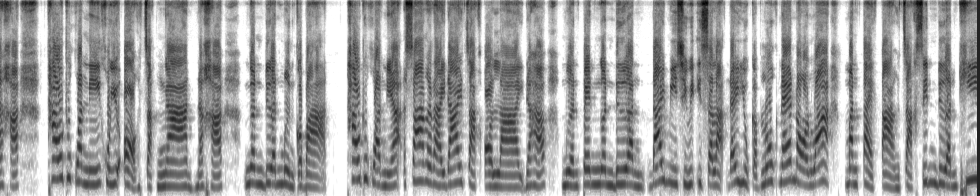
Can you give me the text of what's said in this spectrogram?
นะคะ เท่าทุกวันนี้คุยออกจากงานนะคะ เงินเดือนหมื่นกว่าบาท เท่าทุกวันนี้สร้างรายได้จากออนไลน์นะคะ เหมือนเป็นเงินเดือนได้มีชีวิตอิสระได้อยู่กับลูกแน่นอนว่ามันแตกต่างจากสิ้นเดือนที่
